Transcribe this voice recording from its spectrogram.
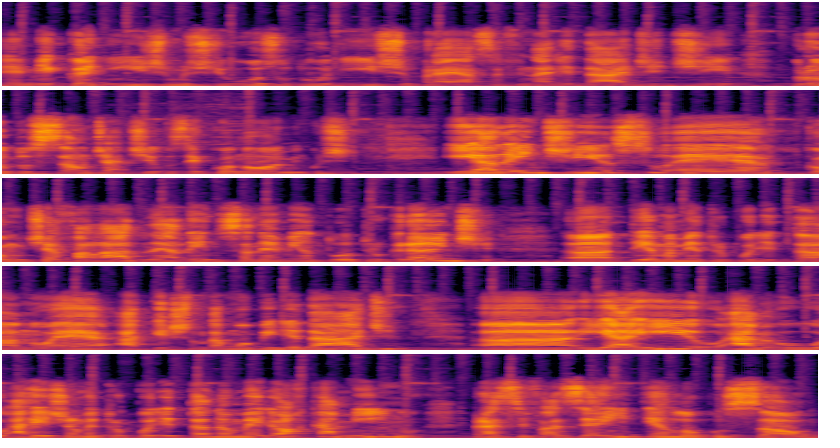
é, mecanismos de uso do lixo para essa finalidade produção de ativos econômicos. E além disso, é, como tinha falado, né, além do saneamento, outro grande uh, tema metropolitano é a questão da mobilidade. Uh, e aí a, a, região metropolitana é o melhor caminho para se fazer a interlocução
